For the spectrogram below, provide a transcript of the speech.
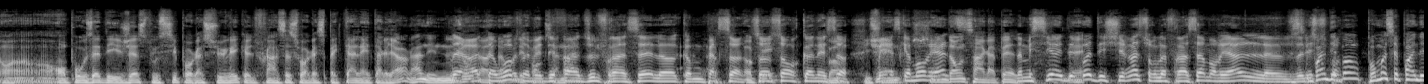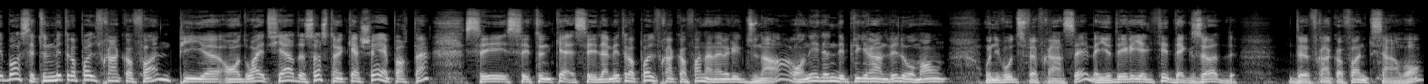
on, posait des gestes aussi pour assurer que le français soit respecté à l'intérieur. Hein. Les, à Ottawa, vous avez défendu le français là comme personne. Ça, ça, on reconnaît ça. Mais est-ce qu'à Montréal... s'en rappelle. Non, mais s'il y a un débat déchirant sur le français à Montréal, euh, vous allez... pas un débat. Pour moi, c'est pas un débat. C'est une métropole francophone, puis euh, on doit être fier de ça. C'est un cachet important. C'est c'est une c'est la métropole francophone en Amérique du Nord. On est l'une des plus grandes villes au monde au niveau du fait français, mais il y a des réalités d'exode de francophones qui s'en vont.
